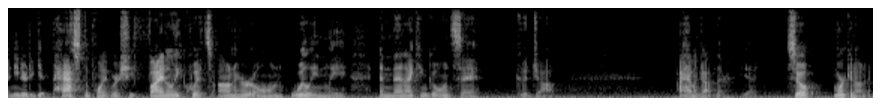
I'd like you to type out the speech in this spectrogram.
I need her to get past the point where she finally quits on her own willingly, and then I can go and say, good job. I haven't gotten there yet. So I'm working on it.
